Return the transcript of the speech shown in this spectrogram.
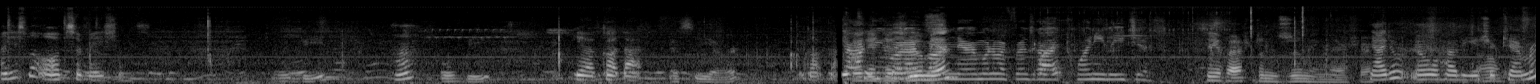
I just spell observations. OB, Huh? OB, Yeah, I've got that. SCR. I got that. Can you zoom in? there, and one of my friends got like 20 leeches. See if Ashton's zooming there, Sharon. Yeah, I don't know how to use your camera,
